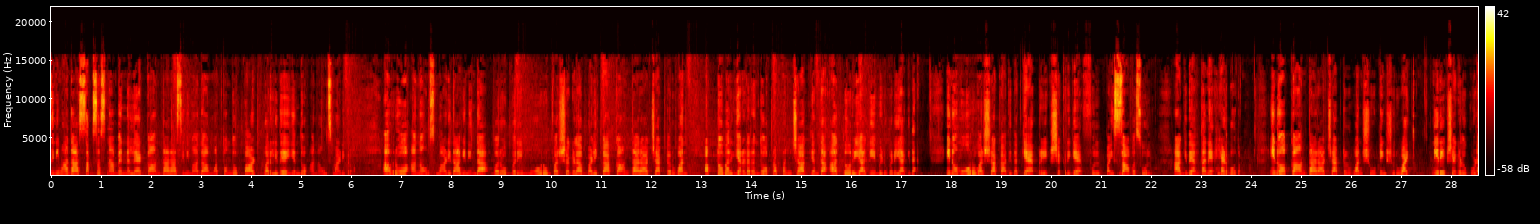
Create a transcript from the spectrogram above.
ಸಿನಿಮಾದ ಸಕ್ಸಸ್ನ ಬೆನ್ನಲ್ಲೇ ಕಾಂತಾರ ಸಿನಿಮಾದ ಮತ್ತೊಂದು ಪಾರ್ಟ್ ಬರಲಿದೆ ಎಂದು ಅನೌನ್ಸ್ ಮಾಡಿದ್ರು. ಅವರು ಅನೌನ್ಸ್ ಮಾಡಿದಾಗಿನಿಂದ ಬರೋಬ್ಬರಿ ಮೂರು ವರ್ಷಗಳ ಬಳಿಕ ಕಾಂತಾರ ಚಾಪ್ಟರ್ ಒನ್ ಅಕ್ಟೋಬರ್ ಎರಡರಂದು ಪ್ರಪಂಚಾದ್ಯಂತ ಅದ್ದೂರಿಯಾಗಿ ಬಿಡುಗಡೆಯಾಗಿದೆ. ಇನ್ನು ಮೂರು ವರ್ಷ ಕಾದಿದ್ದಕ್ಕೆ ಪ್ರೇಕ್ಷಕರಿಗೆ ಫುಲ್ ಪೈಸಾ ವಸೂಲ್ ಆಗಿದೆ ಅಂತಾನೆ ಹೇಳ್ಬೋದು. ಇನ್ನು ಕಾಂತಾರ ಚಾಪ್ಟರ್ ಒನ್ ಶೂಟಿಂಗ್ ಶುರುವಾಯಿತು. ನಿರೀಕ್ಷೆಗಳು ಕೂಡ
